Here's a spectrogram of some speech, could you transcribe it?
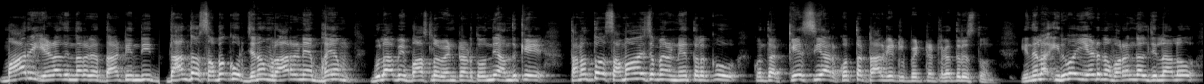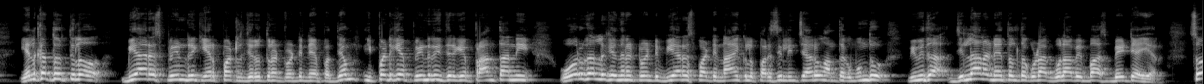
మారి ఏడాదిన్నరగా దాటింది. దాంతో సభకు జనం రారనే భయం గులాబీ బాస్లో వెంటాడుతోంది. అందుకే తనతో సమావేశమైన నేతలకు కొంత కేసీఆర్ కొత్త టార్గెట్లు పెట్టినట్లుగా తెలుస్తోంది. ఈ నెల ఇరవై ఏడున వరంగల్ జిల్లాలో ఎలకతుర్తిలో బీఆర్ఎస్ ప్లీనరీకి ఏర్పాట్లు జరుగుతున్నటువంటి నేపథ్యం. ఇప్పటికే ప్లీనరీ జరిగే ప్రాంతాన్ని ఓరుగల్లు చెందినటువంటి బీఆర్ఎస్ పార్టీ నాయకులు పరిశీలించారు. అంతకు ముందు వివిధ జిల్లాల నేతలతో కూడా గులాబీ బాస్ భేటీ అయ్యారు. సో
